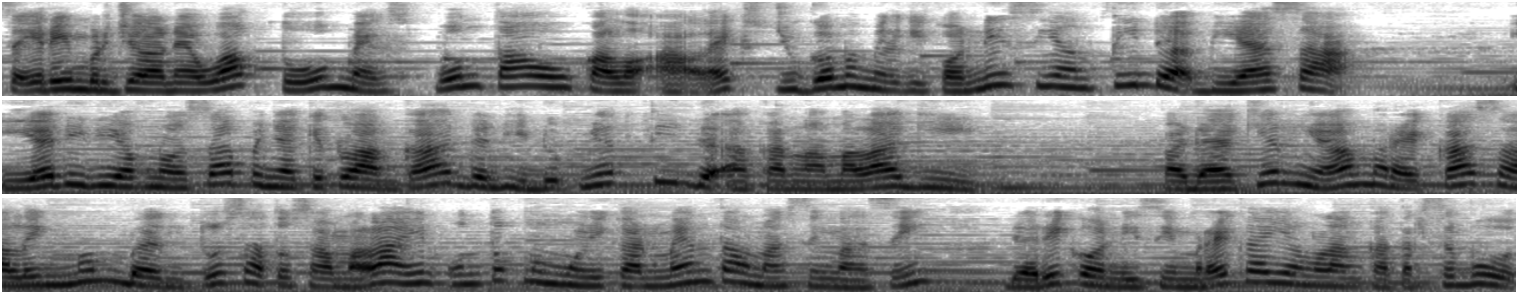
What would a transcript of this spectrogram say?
Seiring berjalannya waktu, Max pun tahu kalau Alex juga memiliki kondisi yang tidak biasa. Ia didiagnosa penyakit langka dan hidupnya tidak akan lama lagi. Pada akhirnya, mereka saling membantu satu sama lain untuk memulihkan mental masing-masing dari kondisi mereka yang langka tersebut.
